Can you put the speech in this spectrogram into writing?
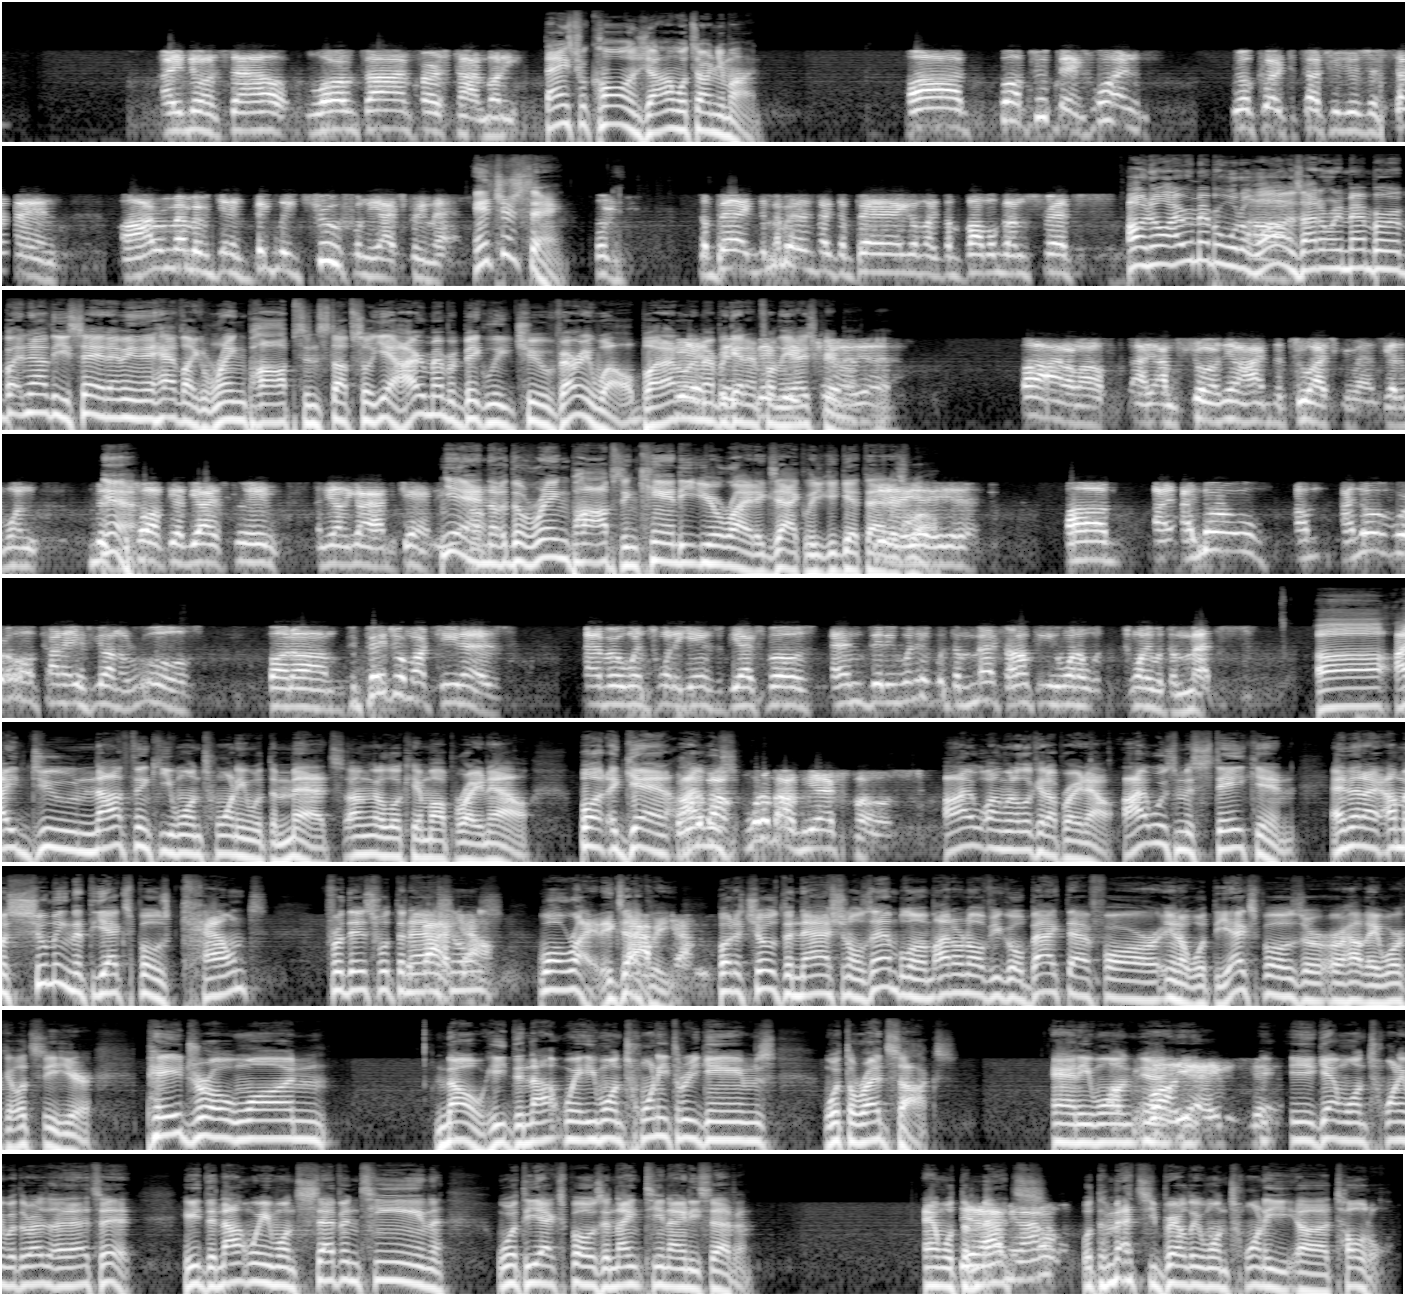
How you doing, Sal? Long time, first time, buddy. Thanks for calling, John. What's on your mind? Uh, well, two things. One, real quick to touch what you were just saying. Uh, I remember getting Big League Chew from the ice cream man. Interesting. Look, the bag. Remember, there's like the bag of like the bubble gum strips. Oh no, I remember what it Oh. was. I don't remember, but now that you say it, I mean they had like ring pops and stuff. So yeah, I remember Big League Chew very well, but I don't Yeah, remember Big- getting it from the ice cream. Chew, man. yeah. Well, I don't know. I, I'm sure. You know, I had the two ice cream mans. You had one. Mr. Yeah. Talk, you had the ice cream. and the other guy had the candy. Yeah, and the, the ring pops and candy. You're right, exactly. You could get that yeah, as well. Yeah, yeah. Um, I, I know, um, I know we're all kind of iffy on the rules, but um, did Pedro Martinez ever win 20 games with the Expos? And did he win it with the Mets? I don't think he won it with 20 with the Mets. Uh, I do not think he won 20 with the Mets. I'm going to look him up right now. But again, What I about was what about the Expos? I I'm going to look it up right now. I was mistaken, and then I, I'm assuming that the Expos count for this with the They Nationals. Well, right, exactly. But it shows the Nationals emblem. I don't know if you go back that far, you know, with the Expos or, or how they work it. Let's see here. Pedro won. No, he did not win. He won 23 games with the Red Sox, and he won. Well, he- yeah, he yeah. he again won 20 with the Red Sox. That's it. He did not win. He won 17 with the Expos in 1997. And with the Yeah, I Mets, mean, I with the Mets, he barely won 20 uh, total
